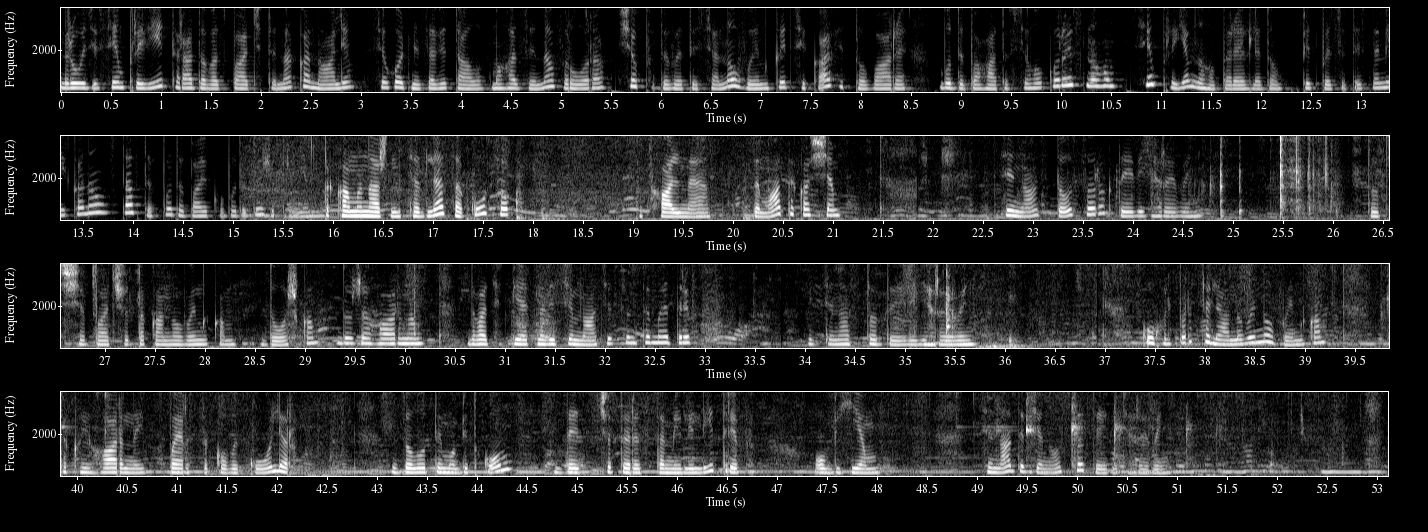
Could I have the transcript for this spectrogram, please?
Друзі, всім привіт! Рада вас бачити на каналі. Сьогодні завітала в магазин Аврора, щоб подивитися новинки, цікаві товари. Буде багато всього корисного. Всім приємного перегляду. Підписуйтесь на мій канал, ставте вподобайку, буде дуже приємно. Така менажниця для закусок. Пасхальна тематика ще. Ціна 149 гривень. Тут ще бачу така новинка дошка дуже гарна. 25 на 18 сантиметрів. І ціна 109 гривень. Кухоль порцеляновий новинка. Такий гарний персиковий колір з золотим обідком. Десь 400 мл об'єм. Ціна 99 гривень.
